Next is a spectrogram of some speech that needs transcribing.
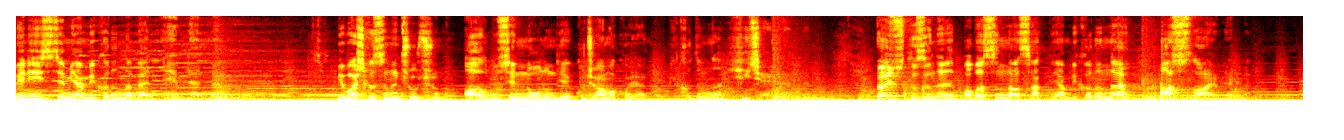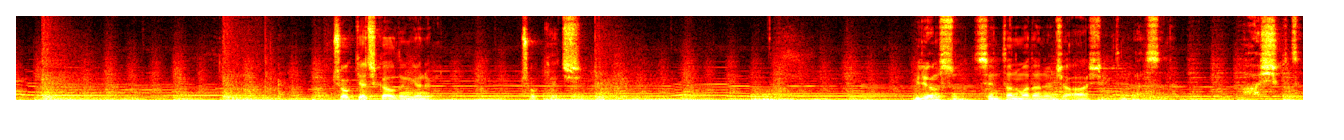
Beni istemeyen bir kadınla ben evlenmem. Bir başkasının çocuğunu al bu senin oğlun diye kucağıma koyan bir kadınla hiç evlenmem. Öz kızını babasından saklayan bir kadınla asla evlenmem. Çok geç kaldın Gönül. Çok geç. Biliyor musun, seni tanımadan önce aşıktım ben sana. Aşıktım.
